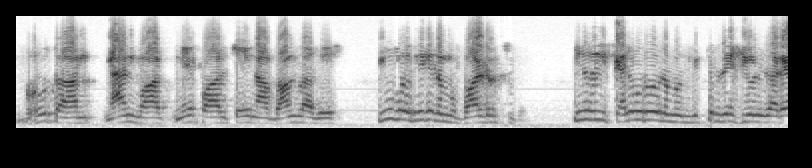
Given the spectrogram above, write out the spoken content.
ಭೂತಾನ್, ಮ್ಯಾನ್ಮಾರ್, ನೇಪಾಳ್, ಚೈನಾ, ಬಾಂಗ್ಲಾದೇಶ್ ಇವುಗಳೊಂದಿಗೆ ನಮ್ಮ ಬಾರ್ಡರ್ಸ್ ಇದೆ. ಇದರಲ್ಲಿ ಕೆಲವರು ನಮ್ಮ ಮಿತ್ರ ದೇಶಗಳಿದ್ದಾರೆ,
